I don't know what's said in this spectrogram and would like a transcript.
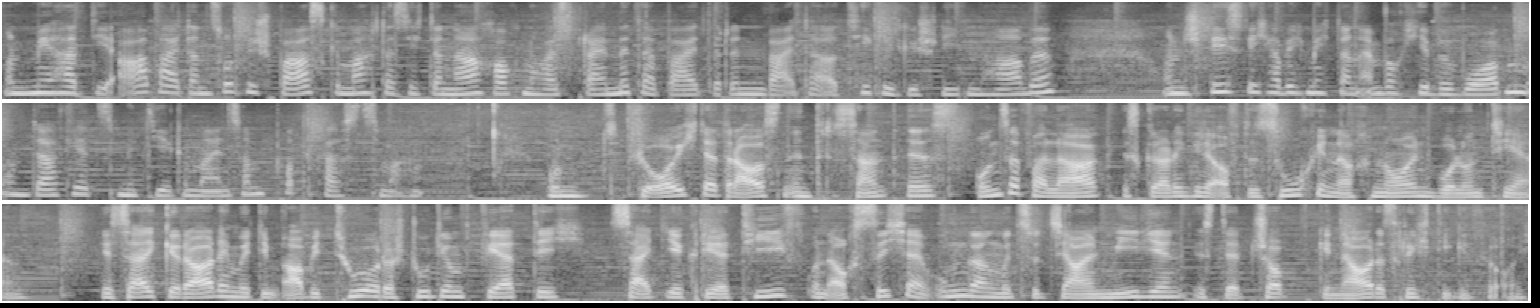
und mir hat die Arbeit dann so viel Spaß gemacht, dass ich danach auch noch als freie Mitarbeiterin weiter Artikel geschrieben habe. Und schließlich habe ich mich dann einfach hier beworben und darf jetzt mit dir gemeinsam Podcasts machen. Und für euch da draußen interessant ist, unser Verlag ist gerade wieder auf der Suche nach neuen Volontären. Ihr seid gerade mit dem Abitur oder Studium fertig, seid ihr kreativ und auch sicher im Umgang mit sozialen Medien, ist der Job genau das Richtige für euch.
